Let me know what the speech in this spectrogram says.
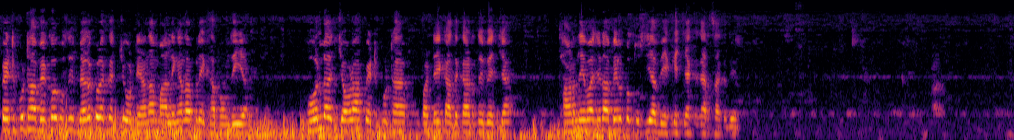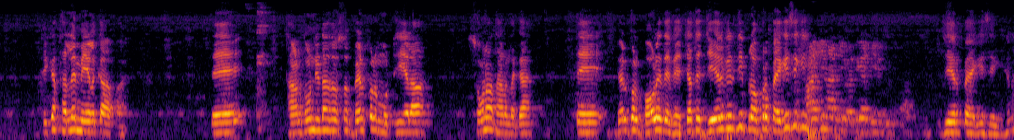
ਪਿੱਠ ਪੁੱਠਾ ਵੇਖੋ ਤੁਸੀਂ ਬਿਲਕੁਲ ਇੱਕ ਝੋਟਿਆਂ ਦਾ ਮਾਲੀਆਂ ਦਾ ਭਲੇਖਾ ਪਾਉਂਦੀ ਆ। ਫੁੱਲ ਚੌੜਾ ਪਿੱਠ ਪੁੱਠਾ ਵੱਡੇ ਕੱਦ ਕੱਟ ਦੇ ਵਿੱਚ ਆ। ਥਣ ਦੇਵਾ ਜਿਹੜਾ ਬਿਲਕੁਲ ਤੁਸੀਂ ਆ ਵੇਖ ਕੇ ਚੈੱਕ ਕਰ ਸਕਦੇ ਹੋ। ਠੀਕ ਆ ਥੱਲੇ ਮੇਲ ਕਾਫ ਆ। ਤੇ ਥਣ ਥਣ ਜਿਹੜਾ ਦੋਸਤੋ ਬਿਲਕੁਲ ਮੁੱਠੀ ਵਾਲਾ ਸੋਹਣਾ ਥਣ ਲੱਗਾ। ਤੇ ਬਿਲਕੁਲ ਬੌਲੇ ਦੇ ਵਿੱਚ ਆ। ਤੇ ਜੇਰ ਵੀਰ ਦੀ ਪ੍ਰੋਪਰ ਪੈ ਗਈ ਸੀਗੀ? ਹਾਂਜੀ ਹਾਂਜੀ ਵਧੀਆ ਜੇਰ ਪੈ ਗਈ ਸੀਗੀ ਹਨਾ?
